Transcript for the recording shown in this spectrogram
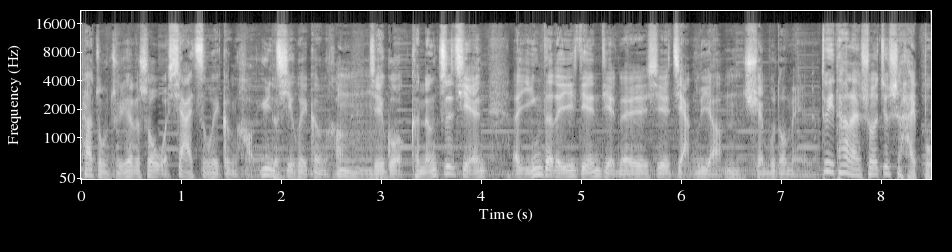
他总觉得。说我下一次会更好，运气会更好，结果可能之前呃赢得了一点点的一些奖励啊，嗯，全部都没了。对他来说就是还不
